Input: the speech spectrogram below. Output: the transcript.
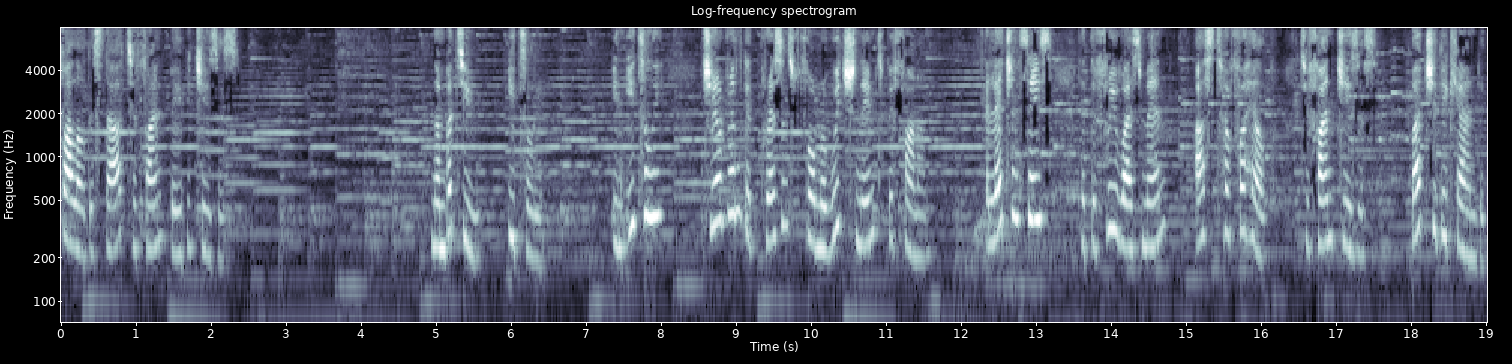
follow the star to find baby Jesus. Number 2. Italy. In Italy, children get presents from a witch named Befana. A legend says that the three wise men asked her for help to find Jesus, but she declined it.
